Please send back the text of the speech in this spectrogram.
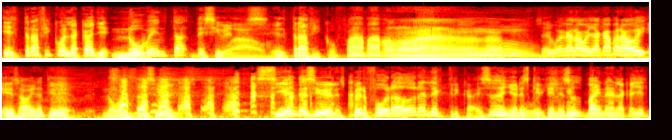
El tráfico en la calle, 90 decibeles. Wow. El tráfico. Fa, fa, fa, fa, Se juega la boyaca para hoy. Esa vaina tiene 90 decibeles. 100 decibeles. Perforadora eléctrica. Esos señores que tienen esas vainas en la calle.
